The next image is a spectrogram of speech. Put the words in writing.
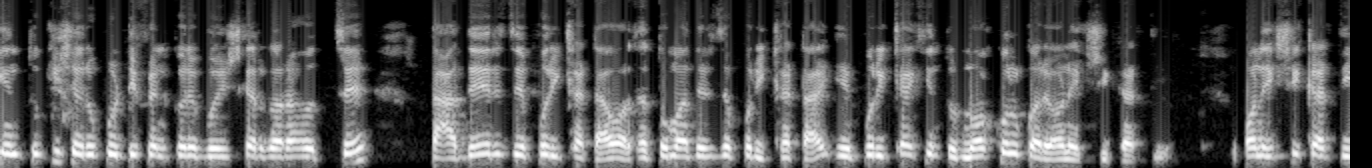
কিন্তু কিসের উপর ডিপেন্ড করে বহিষ্কার করা হচ্ছে? তাদের যে পরীক্ষাটা, অর্থাৎ তোমাদের যে পরীক্ষাটা এই পরীক্ষায় কিন্তু নকল করে অনেক শিক্ষার্থী। অনেক শিক্ষার্থী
